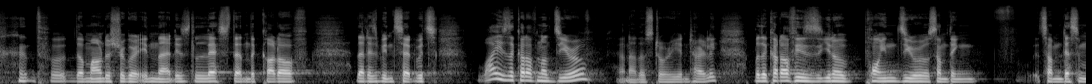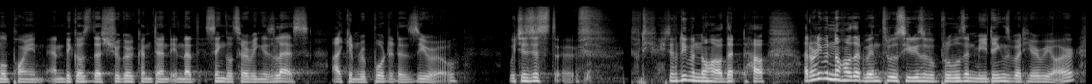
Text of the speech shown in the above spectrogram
the, the, amount of sugar in that is less than the cutoff that has been set which why is the cutoff not zero? Another story entirely. But the cutoff is you know point zero something some decimal point and because the sugar content in that single serving is less i can report it as zero which is just uh, I don't even know how that how I don't even know how that went through a series of approvals and meetings, but here we are.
